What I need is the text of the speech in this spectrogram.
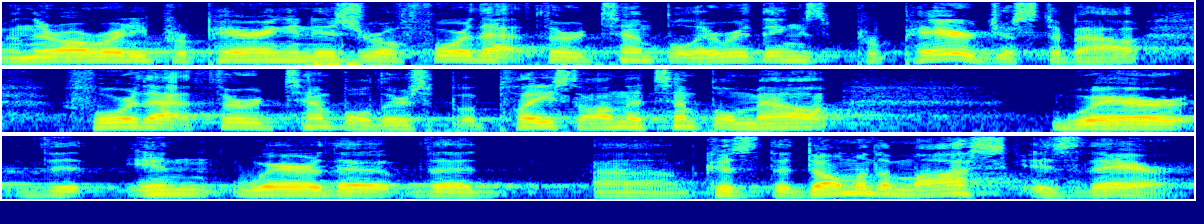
And they're already preparing in Israel for that third temple. Everything's prepared just about for that third temple. There's a place on the Temple Mount where the in where the the because um, the dome of the mosque is there.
